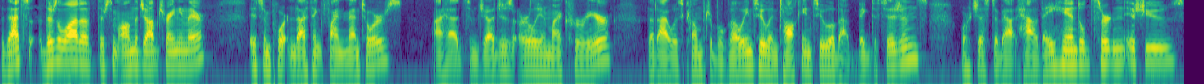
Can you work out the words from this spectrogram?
that's there's a lot of there's some on the job training there. It's important to, I think find mentors. I had some judges early in my career that I was comfortable going to and talking to about big decisions or just about how they handled certain issues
